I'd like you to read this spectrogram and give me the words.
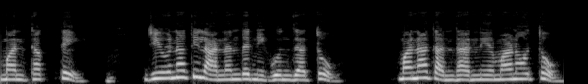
मन थकते जीवनातील आनंद निघून जातो. मनात अंधार निर्माण होतो.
